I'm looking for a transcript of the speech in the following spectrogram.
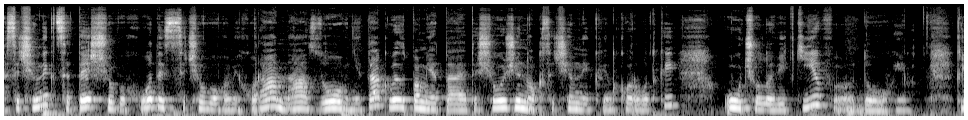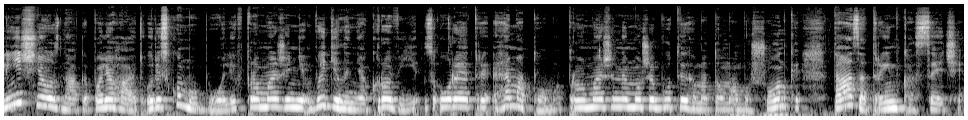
Сечівник це те, що виходить з сечового міхура назовні. Так, ви пам'ятаєте, що у жінок сечівник він короткий, у чоловіків е, довгий. Клінічні ознаки полягають у різкому болі в промеженні, виділення крові з уретри, гематома промежене може бути, гематома мошонки та затримка сечі.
